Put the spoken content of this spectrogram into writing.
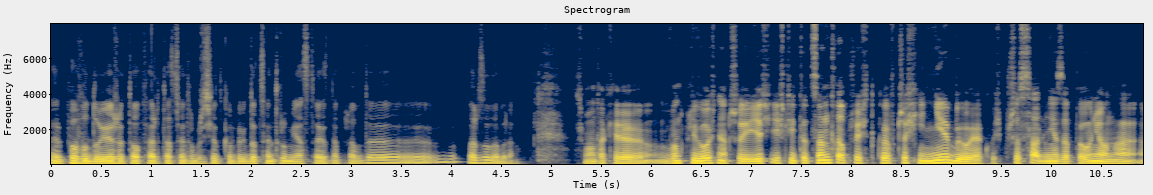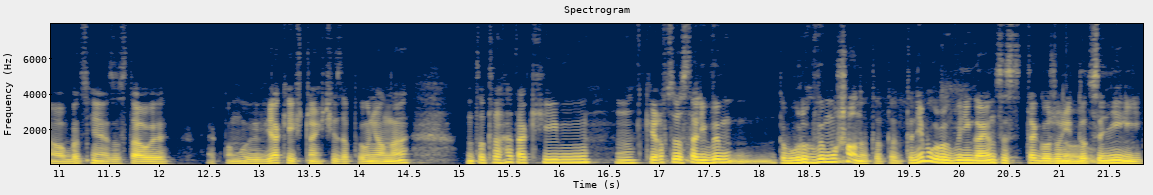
e, powoduje, że ta oferta z centrum przesiadkowych do centrum miasta jest naprawdę no, bardzo dobra. Czy mam takie wątpliwości, znaczy jeś- jeśli te centra przesiadkowe wcześniej nie były jakoś przesadnie zapełnione, a obecnie zostały, jak Pan mówi, w jakiejś części zapełnione, no to trochę takim mm, kierowcy zostali, wym, to był ruch wymuszony, to, to, to nie był ruch wynikający z tego, że oni No. docenili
